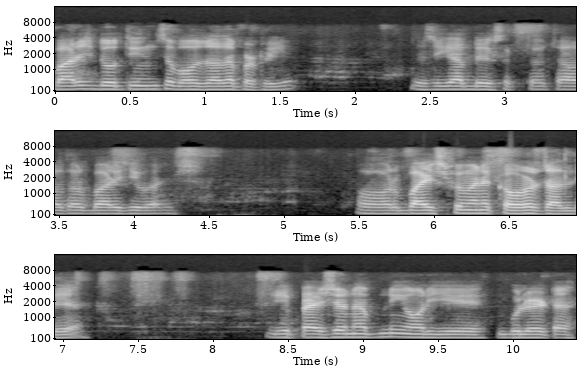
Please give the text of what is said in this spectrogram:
बारिश दो तीन से बहुत ज़्यादा पड़ रही है। जैसे कि आप देख सकते हो चारों तरफ़ बारिश ही बारिश। और बाइक्स पे मैंने कवर्स डाल दिया है। ये पैशन है अपनी और ये बुलेट है।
